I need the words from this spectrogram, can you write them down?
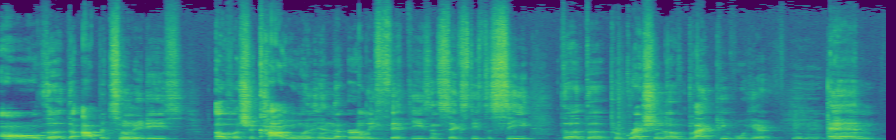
all the the opportunities of a Chicagoan in the early 50s and 60s to see the the progression of black people here. Mm-hmm. And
